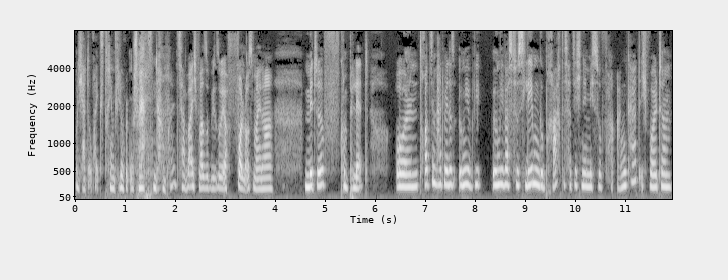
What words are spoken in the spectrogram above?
und ich hatte auch extrem viele Rückenschmerzen damals, aber ich war sowieso ja voll aus meiner Mitte, komplett. Und trotzdem hat mir das irgendwie, irgendwie was fürs Leben gebracht. Das hat sich nämlich so verankert. Ich wollte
